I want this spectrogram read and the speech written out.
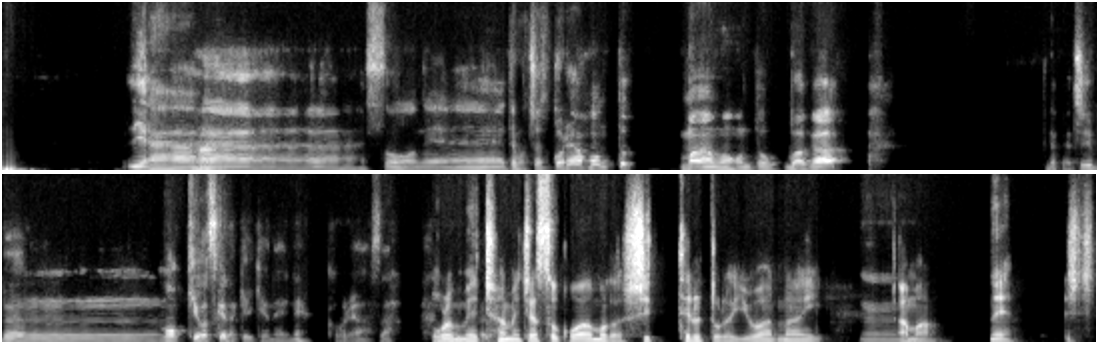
いやー、そうね。でもちょっとこれは本当、まあまあ本当、我が、なんか自分も気をつけなきゃいけないね、これはさ。俺めちゃめちゃそこはまだ知ってるって俺は言わない。うん、あ、まあね、し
